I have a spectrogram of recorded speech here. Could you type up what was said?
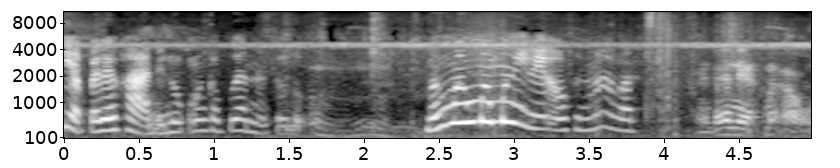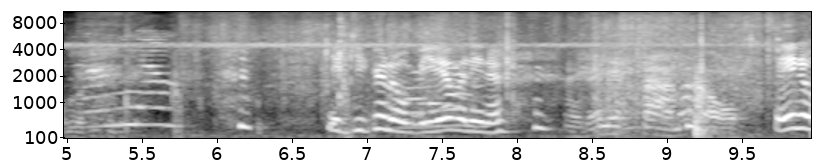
อย่าไปเลยผ่านในลูกมันกับเพื่อนนะตัวลูกมึงมึงมึงมึงอีเมลเอาขึ้นมาก่อนให้ได้เนี่ยมาเอาเลยอยากกินขนมมีได้วันนี้นะให้ได้เนี่ยตามาเอาเฮ้ยหนู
